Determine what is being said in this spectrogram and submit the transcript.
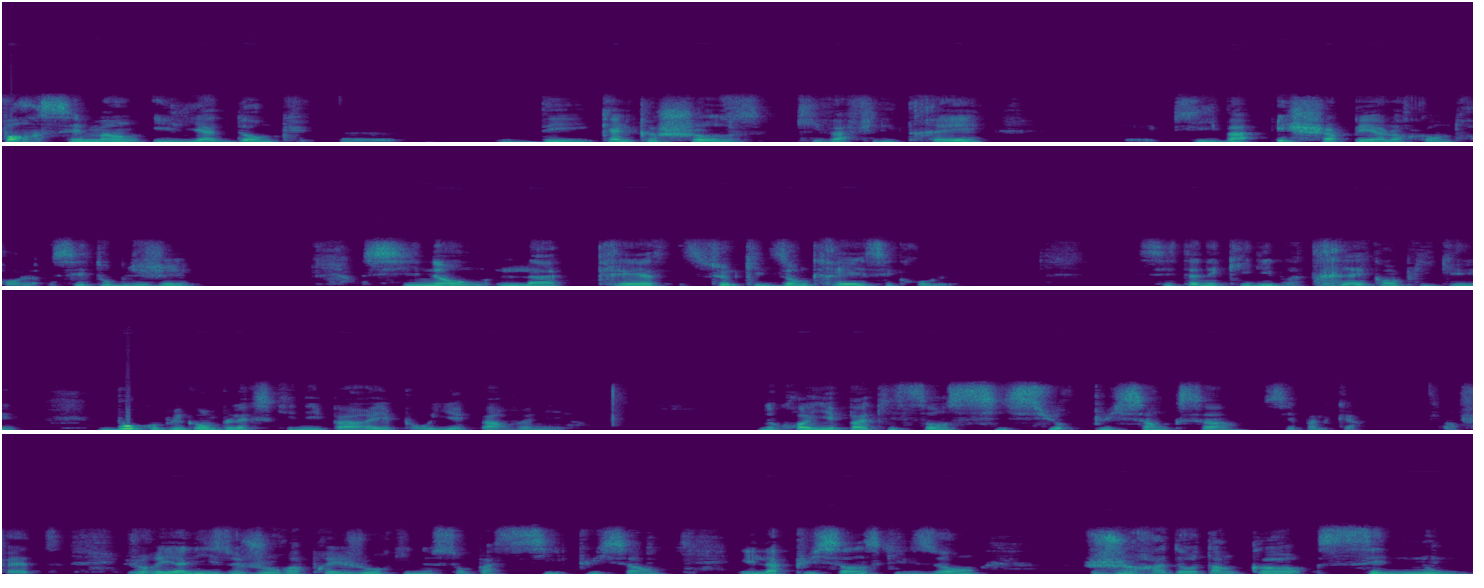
forcément, il y a donc euh, des quelque chose qui va filtrer, qui va échapper à leur contrôle. C'est obligé. Sinon, la ce qu'ils ont créé s'écroule. C'est un équilibre très compliqué, beaucoup plus complexe qu'il n'y paraît pour y parvenir. Ne croyez pas qu'ils sont si surpuissants que ça, c'est pas le cas. En fait, je réalise jour après jour qu'ils ne sont pas si puissants, et la puissance qu'ils ont, je radote encore, c'est nous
